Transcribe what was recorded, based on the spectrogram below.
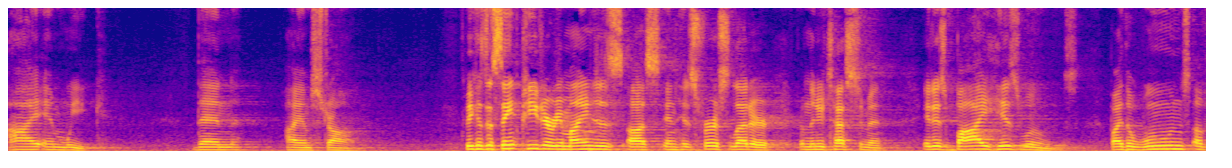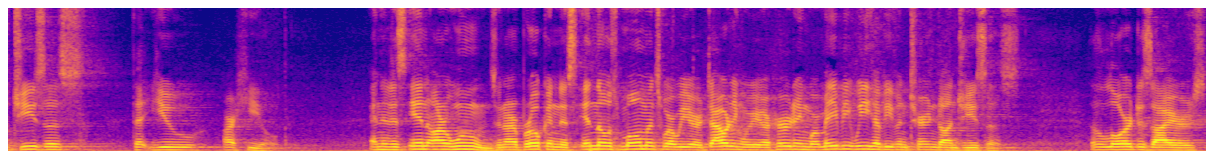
I am weak, then I am strong. Because as St. Peter reminds us in his first letter from the New Testament, it is by his wounds by the wounds of Jesus that you are healed. And it is in our wounds, in our brokenness, in those moments where we are doubting, where we are hurting, where maybe we have even turned on Jesus, that the Lord desires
